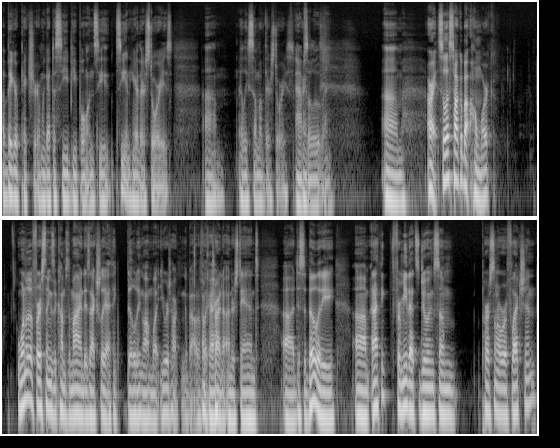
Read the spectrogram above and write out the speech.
a bigger picture, and we got to see people and see see and hear their stories, um, at least some of their stories. right? Um, all right, so let's talk about homework. One of the first things that comes to mind is actually, I think, building on what you were talking about of like Okay. trying to understand uh, disability. Um, and I think for me, that's doing some personal reflection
